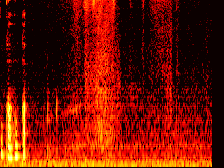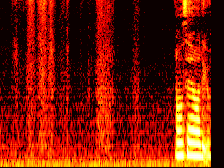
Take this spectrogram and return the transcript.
ほかほか。温泉あるよ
